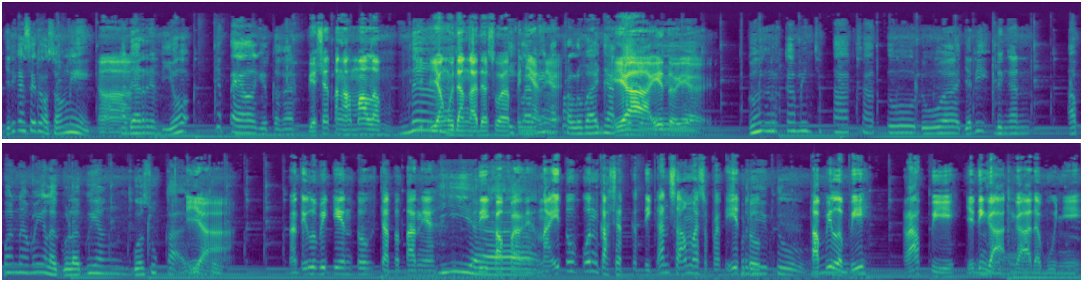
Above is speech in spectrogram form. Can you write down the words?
Jadi kaset kosong nih, Heeh. ada radio nyetel gitu kan. biasanya tengah malam Nah, yang udah nggak ada suara iklannya penyiarnya nggak terlalu banyak. ya gitu, itu ya Gua ngerekamin cetak satu dua, jadi dengan apa namanya lagu-lagu yang gua suka gitu. iya nanti lu bikin tuh catatannya Iya. di covernya nah itu pun kaset ketikan sama seperti itu Seperti itu. tapi Oh, lebih rapi jadi Iya. nggak nggak ada bunyi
